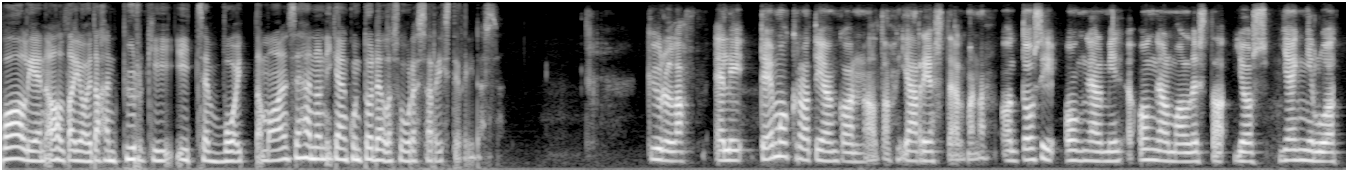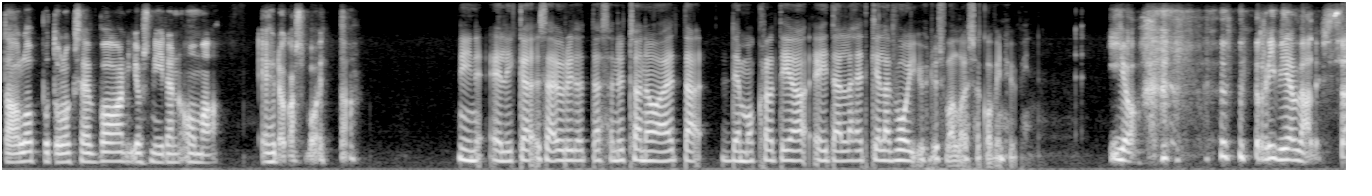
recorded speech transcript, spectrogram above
vaalien alta, joita hän pyrkii itse voittamaan. Sehän on ikään kuin todella suuressa ristiriidassa. Kyllä, eli demokratian kannalta järjestelmänä on tosi ongelmi, ongelmallista, jos jengi luottaa lopputulokseen vaan, jos niiden oma ehdokas voittaa. Niin, eli sä yrität tässä nyt sanoa, että demokratia ei tällä hetkellä voi Yhdysvalloissa kovin hyvin. Joo, rivien välissä.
